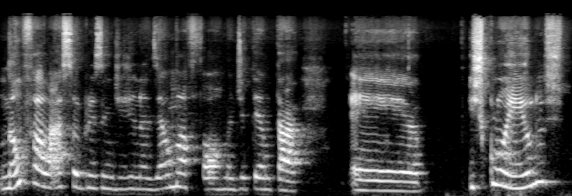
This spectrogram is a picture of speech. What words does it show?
Não falar sobre os indígenas é uma forma de tentar é, excluí-los,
